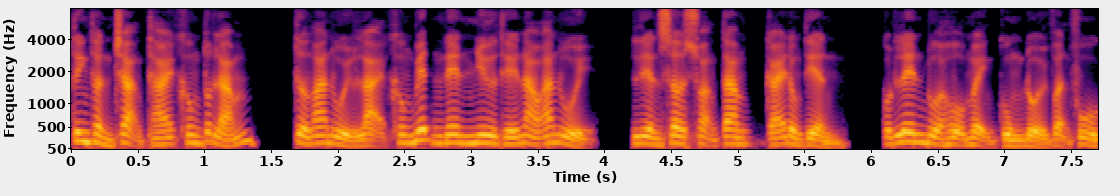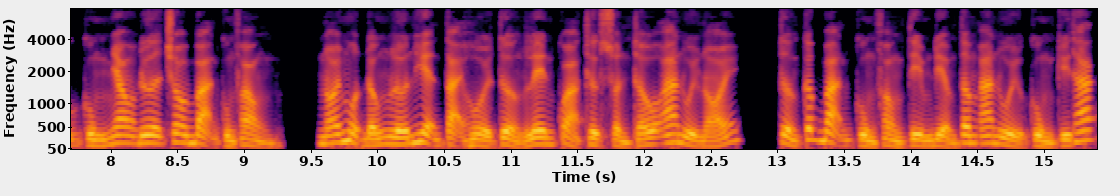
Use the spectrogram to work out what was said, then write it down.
tinh thần trạng thái không tốt lắm, tưởng an ủi lại không biết nên như thế nào an ủi, liền sơ soạn tam cái đồng tiền, cột lên bùa hộ mệnh cùng đổi vận phù cùng nhau đưa cho bạn cùng phòng, nói một đống lớn hiện tại hồi tưởng lên quả thực xuẩn thấu an ủi nói, tưởng cấp bạn cùng phòng tìm điểm tâm an ủi cùng ký thác.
